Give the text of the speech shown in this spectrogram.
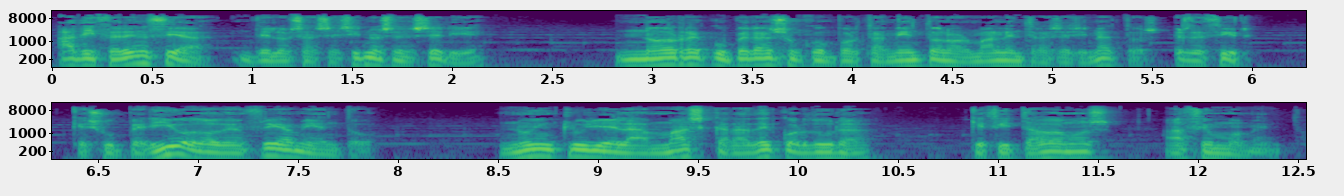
A diferencia de los asesinos en serie, no recuperan su comportamiento normal entre asesinatos, es decir, que su periodo de enfriamiento no incluye la máscara de cordura que citábamos hace un momento.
